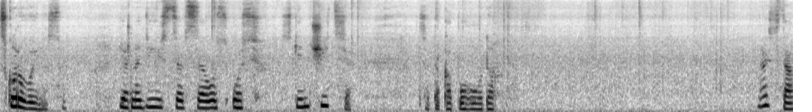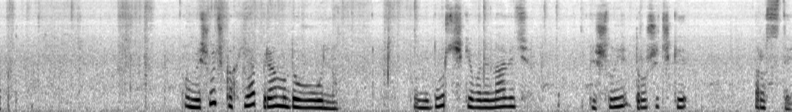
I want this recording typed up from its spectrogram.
Скоро винесу. Я ж надіюсь, це все ось ось скінчиться. Це така погода. Ось так. У мішочках я прямо довольна. Помідорчики вони навіть пішли трошечки рости.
